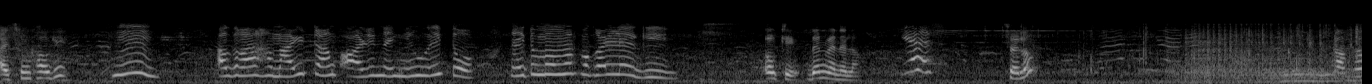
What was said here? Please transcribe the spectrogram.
आइसक्रीम खाओगी? हम्म अगर हमारी टंग ऑडी नहीं हुई तो नहीं तो मम्मा पकड़ लेगी। ओके देन वेनिला यस चलो। काका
